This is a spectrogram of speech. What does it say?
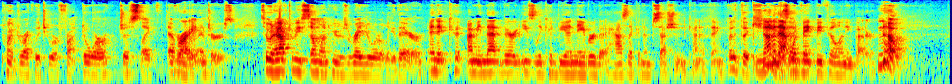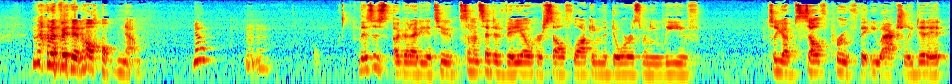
point directly to her front door, just like everyone Right. enters. So it would have to be someone who's regularly there. And it could, I mean, that very easily could be a neighbor that has like an obsession kind of thing. But the key None of that would make me feel any better. No. None of it at all. No. Nope. This is a good idea too. Someone said to video herself locking the doors when you leave. So you have self proof that you actually did it.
